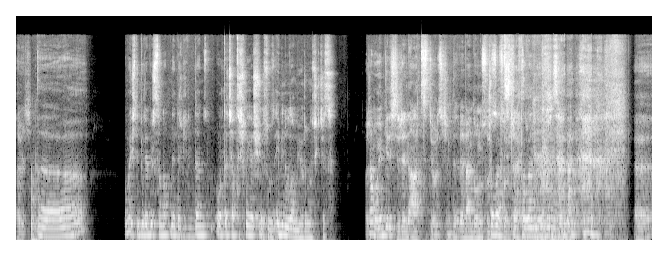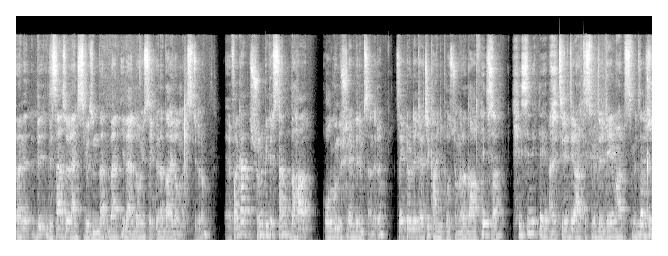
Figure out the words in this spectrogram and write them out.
Tabii ki. Ee, ama işte birebir sanat nedirden orada çatışma yaşıyorsunuz. Emin olamıyorum açıkçası. Hocam oyun geliştiricilerine artist diyoruz şimdi ve ben de onun sorusunu Çok artistler falan diyoruz. Ee, hani bir lisans öğrencisi gözünden ben ileride oyun sektörüne dahil olmak istiyorum. E, fakat şunu bilirsem daha olgun düşünebilirim sanırım. Sektördeki açık hangi pozisyonlara daha fazla? hepsi. Kesinlikle hepsi. Hani 3D artist midir, game artist midir? Bakın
